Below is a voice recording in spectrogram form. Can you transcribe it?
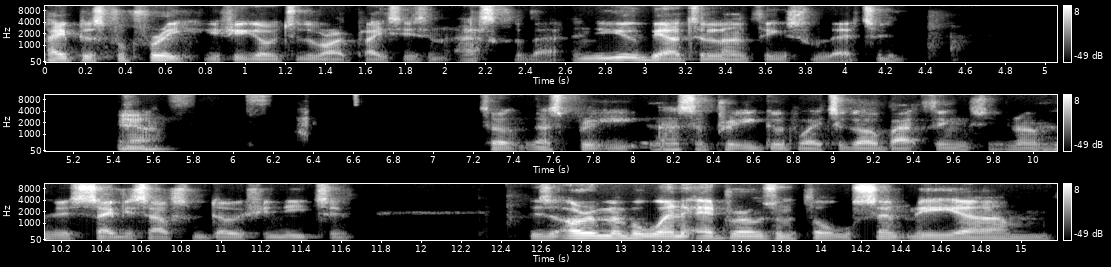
papers for free if you go to the right places and ask for that. And you'll be able to learn things from there too. Yeah. So that's pretty that's a pretty good way to go about things. You know, just save yourself some dough if you need to. I remember when Ed Rosenthal sent me um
